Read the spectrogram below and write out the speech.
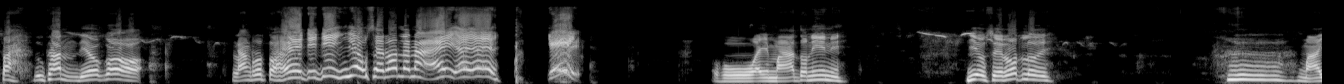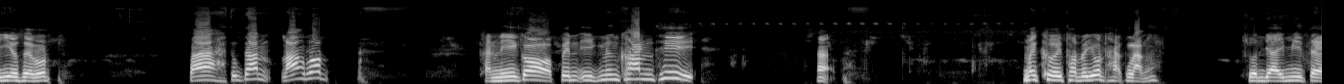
ไปทุกท่าน เดี๋ยวก็ล้างรถต่อ เฮ้ยจีจี้เยี่ยวใส่รถแล้วนะเอ้ยเอ้ยเอ้ยจี้โอ้โห ไอหมาตัวนี้นี่ เยี่ยวใส่รถเลย หมาเยี่ยวใส่รถไปทุกท่านล้างรถ คันนี้ก็เป็นอีกหนึ่งคันที่อะไม่เคยทรยศหักหลัง ส่วนใหญ่มีแต่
